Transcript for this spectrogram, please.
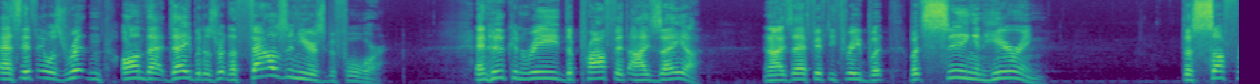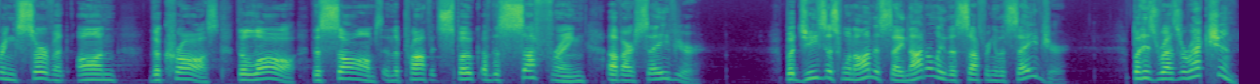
as if it was written on that day, but it was written a thousand years before. And who can read the prophet Isaiah in Isaiah 53, but, but seeing and hearing the suffering servant on the cross? The law, the Psalms, and the prophets spoke of the suffering of our Savior. But Jesus went on to say not only the suffering of the Savior, but his resurrection.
